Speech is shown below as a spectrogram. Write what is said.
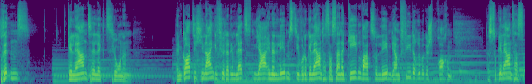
Drittens, gelernte Lektionen. Wenn Gott dich hineingeführt hat im letzten Jahr in einen Lebensstil, wo du gelernt hast, aus seiner Gegenwart zu leben, wir haben viel darüber gesprochen, dass du gelernt hast,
